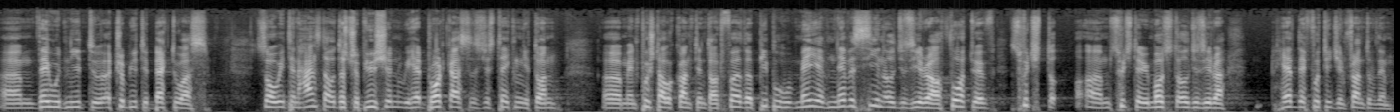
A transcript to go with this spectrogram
Um, they would need to attribute it back to us. So it enhanced our distribution. We had broadcasters just taking it on um, and pushed our content out further. People who may have never seen Al Jazeera or thought to have switched, um, switched their remotes to Al Jazeera had their footage in front of them.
